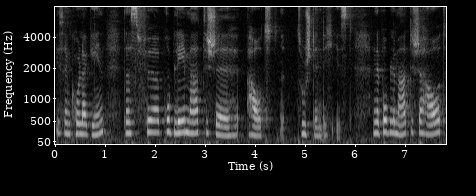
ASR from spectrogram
ist ein Kollagen, das für problematische Haut zuständig ist. Eine problematische Haut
